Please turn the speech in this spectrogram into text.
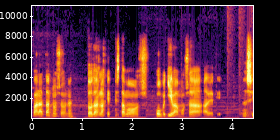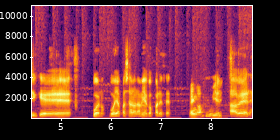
baratas no son, ¿eh? Todas las que estamos o íbamos a, a decir. Así que, bueno, voy a pasar a la mía, ¿qué os parece? Venga. Muy bien. A ver,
